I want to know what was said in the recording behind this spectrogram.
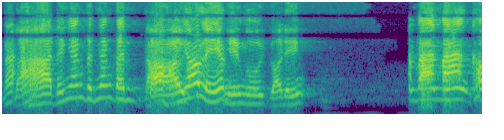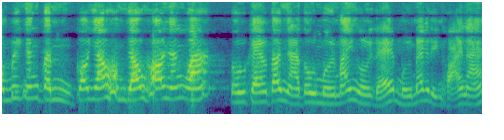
Đó, Đó. à đừng nhắn tin nhắn tin. Đó họ nhớ liền. nhiều người gọi điện. Anh ba anh ba không biết nhắn tin có dấu không dấu khó nhắn quá. Tôi kêu tới nhà tôi mười mấy người để mười mấy cái điện thoại nè.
